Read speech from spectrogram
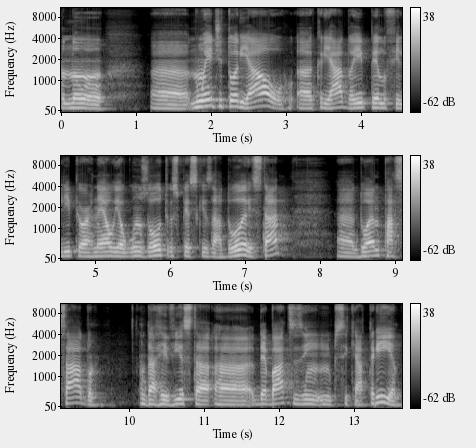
no, uh, num editorial uh, criado aí pelo Felipe Ornel e alguns outros pesquisadores, tá? Uh, do ano passado, da revista Debates em, em Psiquiatria.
